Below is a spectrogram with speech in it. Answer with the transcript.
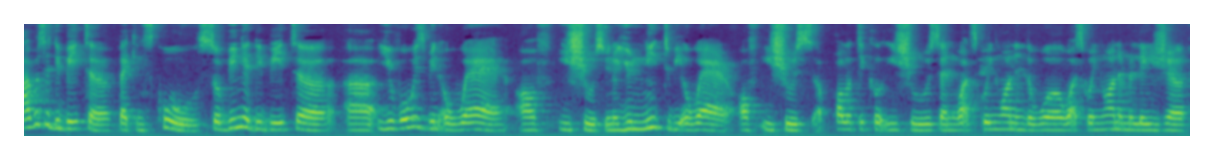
I was a debater back in school. So being a debater, uh, you've always been aware of issues. You know, you need to be aware of issues, uh, political issues, and what's going on in the world, what's going on in Malaysia.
